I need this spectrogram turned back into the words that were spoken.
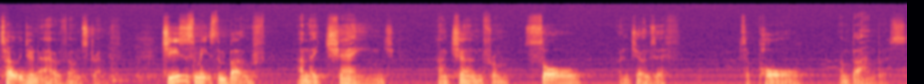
totally doing it out of his own strength. Jesus meets them both and they change and turn from Saul and Joseph to Paul and Barnabas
